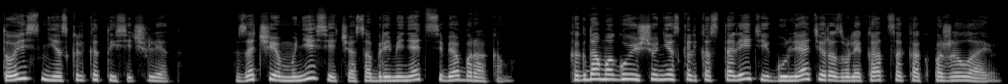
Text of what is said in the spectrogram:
то есть несколько тысяч лет. Зачем мне сейчас обременять себя браком, когда могу еще несколько столетий гулять и развлекаться, как пожелаю?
